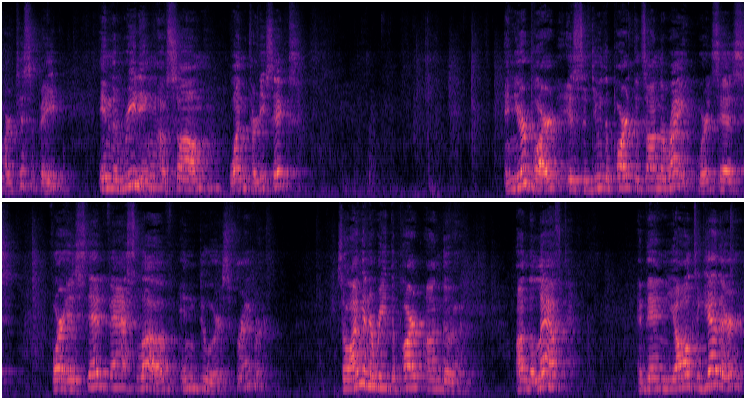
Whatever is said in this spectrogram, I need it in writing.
participate in the reading of Psalm 136. And your part is to do the part that's on the right, where it says, For his steadfast love endures forever. So I'm going to read the part on the on the left, and then y'all together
